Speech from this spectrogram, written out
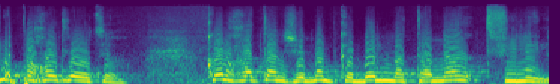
לא פחות לא יותר. כל חתן שבא מקבל מתנה תפילין.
